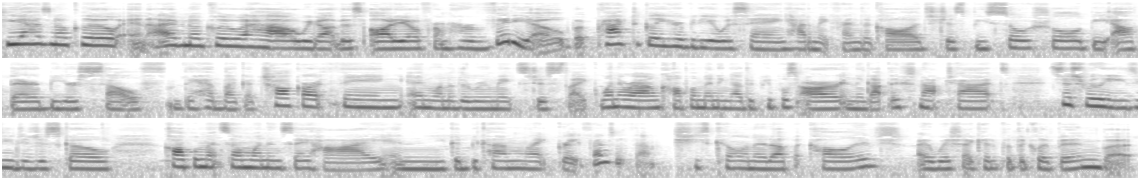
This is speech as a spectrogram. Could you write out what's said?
Tia has no clue, and I have no clue how we got this audio from her video, but practically her video was saying how to make friends in college. Just be social, be out there, be yourself. They had like a chalk art thing, and one of the roommates just like went around complimenting other people's art, and they got their Snapchats. It's just really easy to just go compliment someone and say hi and you could become like great friends with them. She's killing it up at college. I wish I could put the clip in, but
